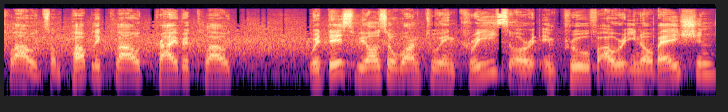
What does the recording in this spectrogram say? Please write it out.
clouds, on public cloud, private cloud. With this, we also want to increase or improve our innovation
